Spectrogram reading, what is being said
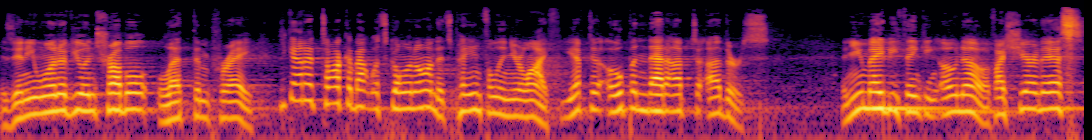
Is any one of you in trouble? Let them pray. You got to talk about what's going on that's painful in your life. You have to open that up to others. And you may be thinking, oh no, if I share this,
